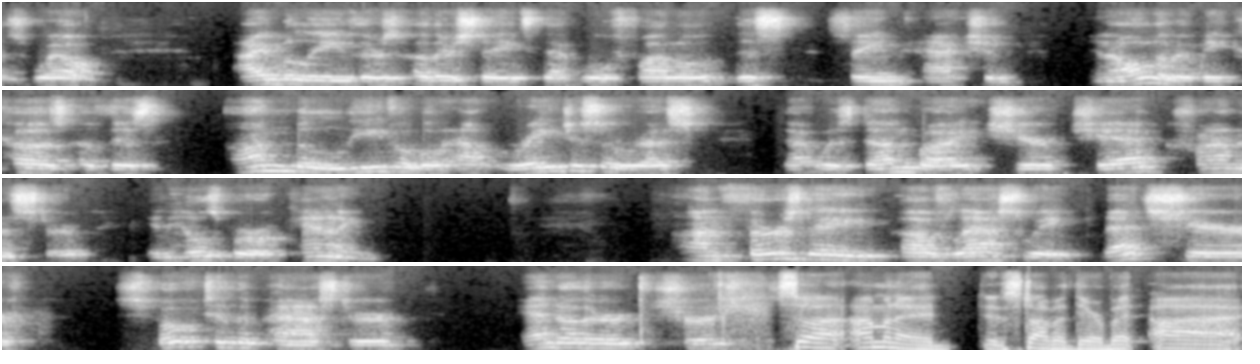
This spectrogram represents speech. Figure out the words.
as well. I believe there's other states that will follow this same action, and all of it because of this unbelievable, outrageous arrest that was done by Sheriff Chad Chronister in Hillsborough County. On Thursday of last week, that sheriff spoke to the pastor and other church. So I'm going to stop it there, but uh,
